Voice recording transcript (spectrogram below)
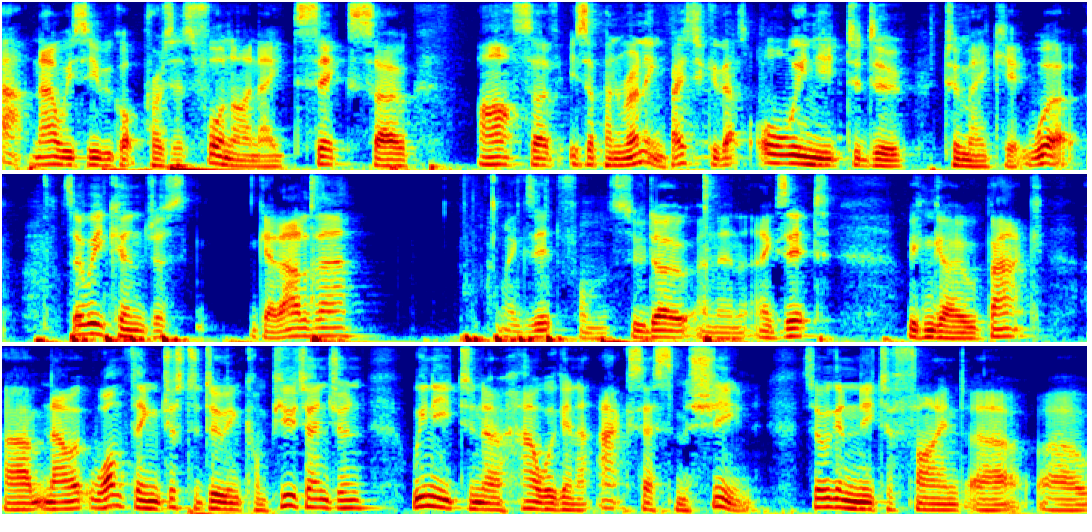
Ah, now we see we've got process 4986, so Rserve is up and running. Basically, that's all we need to do to make it work. So we can just get out of there, exit from sudo and then exit. We can go back. Um, now, one thing just to do in Compute Engine, we need to know how we're going to access machine. So we're going to need to find uh, uh,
